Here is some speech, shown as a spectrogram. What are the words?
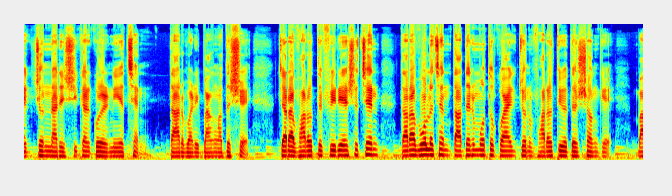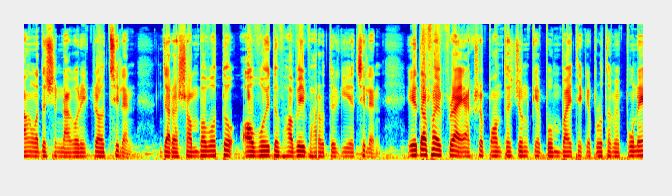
একজন নারী স্বীকার করে নিয়েছেন। তার বাড়ি বাংলাদেশে। যারা ভারতে ফিরে এসেছেন, তারা বলেছেন তাদের মতো কয়েকজন ভারতীয়দের সঙ্গে বাংলাদেশের নাগরিকরাও ছিলেন, যারা সম্ভবত অবৈধভাবেই ভারতে গিয়েছিলেন। এ দফায় প্রায় একশো পঞ্চাশ জনকে মুম্বাই থেকে প্রথমে পুনে,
